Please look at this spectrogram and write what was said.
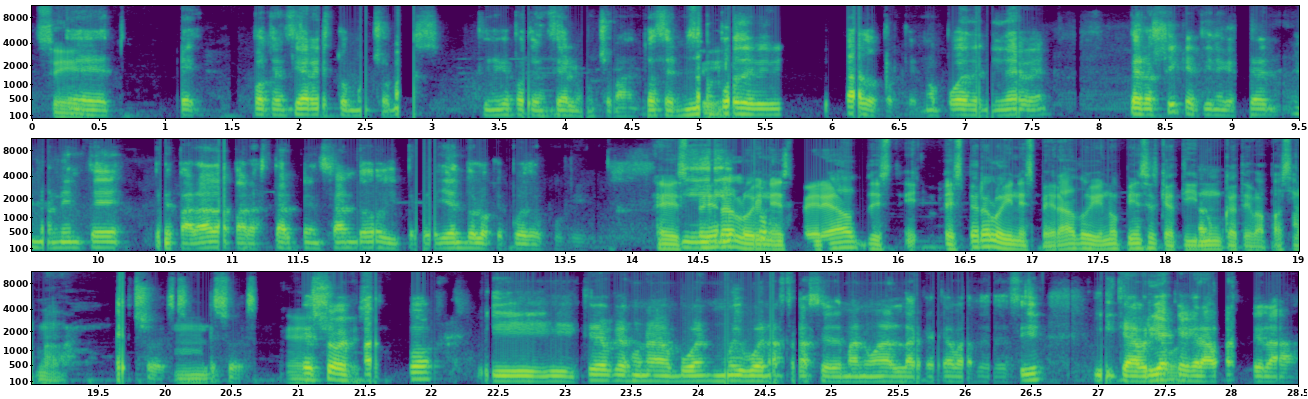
Sí. eh, eh, potenciar esto mucho más. Tiene que potenciarlo mucho más. Entonces, no Sí. puede vivir estado porque no puede ni debe, pero sí que tiene que ser una mente preparada para estar pensando y preveyendo lo que puede ocurrir. Espera y- lo inesperado, eh, espera lo inesperado y no pienses que a ti nunca te va a pasar nada. Eso es, Mm. eso es. Eso es y creo que es una buen- muy buena frase de manual la que acabas de decir y que habría que grabársela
